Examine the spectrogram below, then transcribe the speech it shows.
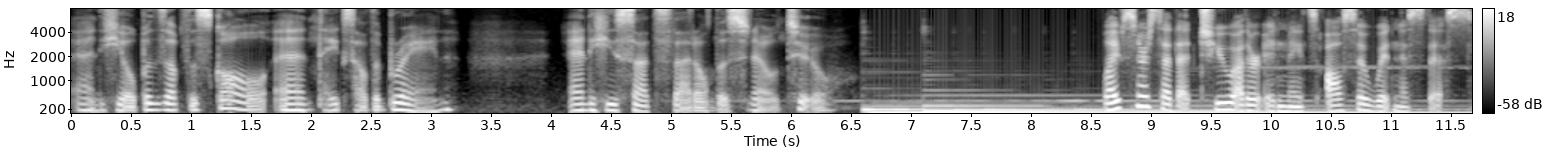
and he opens up the skull and takes out the brain and he sets that on the snow too. Leipsner said that two other inmates also witnessed this,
